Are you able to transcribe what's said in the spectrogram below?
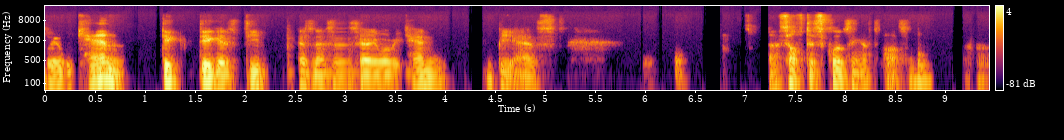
where we can dig dig as deep as necessary, where we can be as uh, self-disclosing as possible. Uh,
